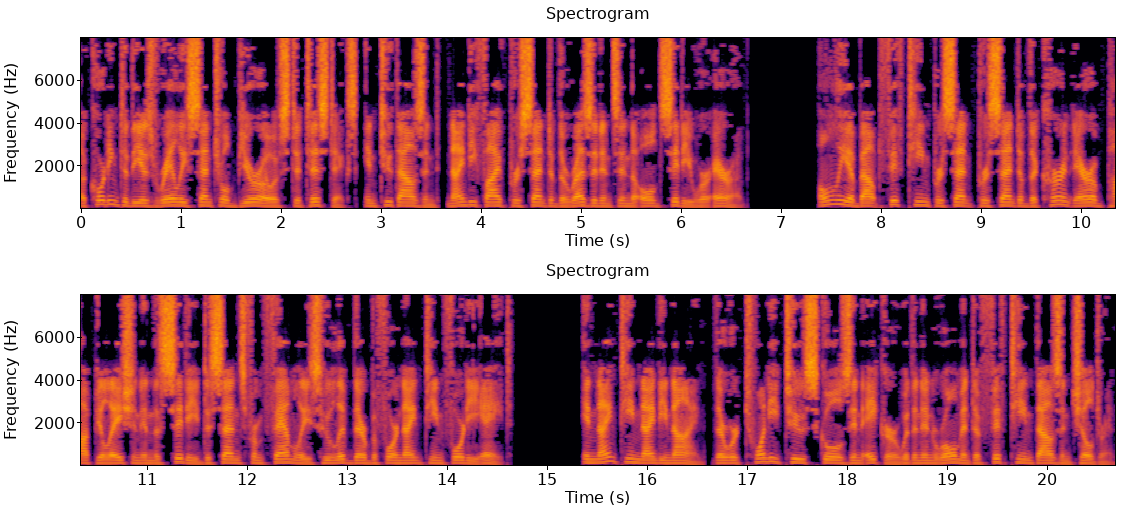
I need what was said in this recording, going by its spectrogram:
According to the Israeli Central Bureau of Statistics, in 2000, 95% of the residents in the Old City were Arab. Only about 15% of the current Arab population in the city descends from families who lived there before 1948. In 1999, there were 22 schools in Acre with an enrollment of 15,000 children.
